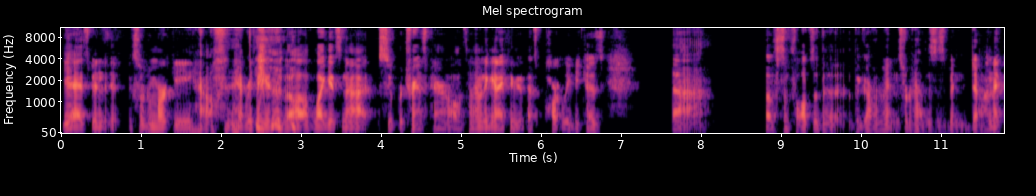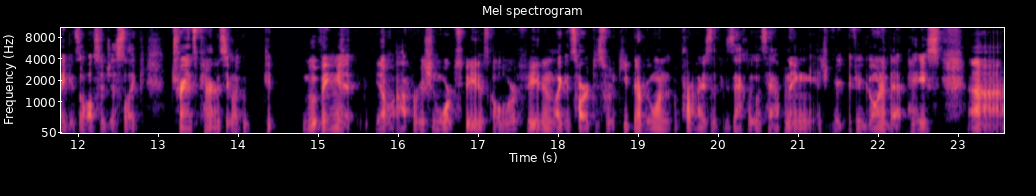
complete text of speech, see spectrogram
Yeah, it's been sort of murky how everything is developed. like it's not super transparent all the time. And again, I think that that's partly because uh, of some faults of the the government and sort of how this has been done. I think it's also just like transparency, like p- moving at you know Operation Warp Speed. It's called Warp Speed, and like it's hard to sort of keep everyone apprised of exactly what's happening if you're, if you're going at that pace. Uh,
